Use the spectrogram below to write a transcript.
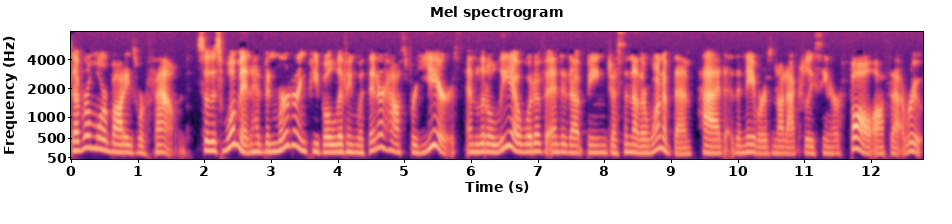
Several more bodies were found. So this woman had been murdering people living within her house for years, and little Leah would have ended up being just another one of them had the neighbors not actually seen her fall off that roof.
